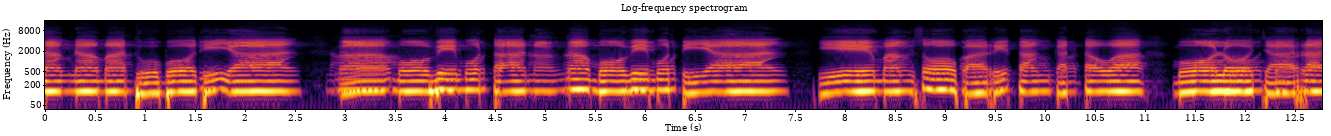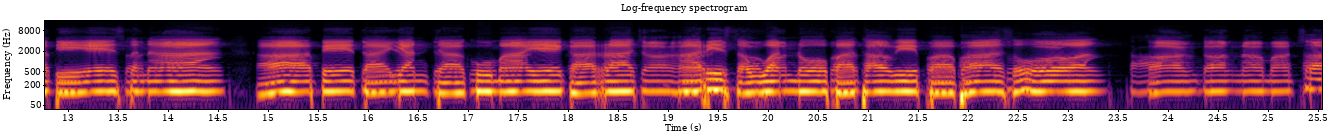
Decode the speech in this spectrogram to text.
นังนาม นังนะโมวิมุตติยาอิมังโสปริตังกัตตวะโมโลจารติเอสนาอาเปตายัญจะคุมาเอกราชหาริสวรรณโนปัทวิปภาโสตังตังนามัสสา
